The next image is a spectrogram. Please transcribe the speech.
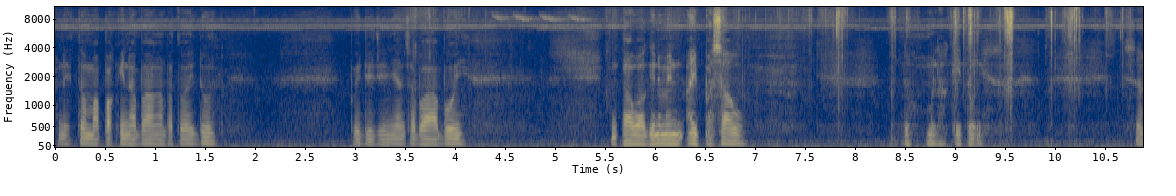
Ano ito mapakinabangan pa to idol. Pwede din yan sa baboy. Ang tawagin namin ay pasaw. Ito malaki to. Isa.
